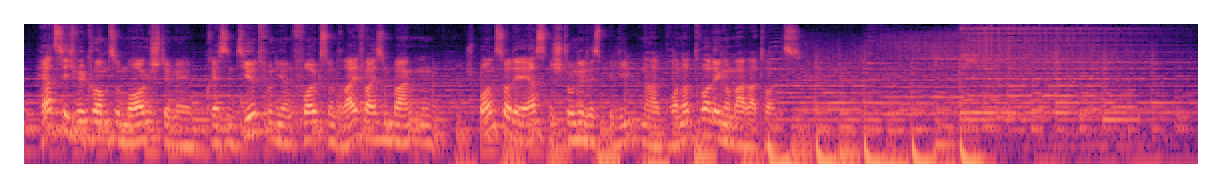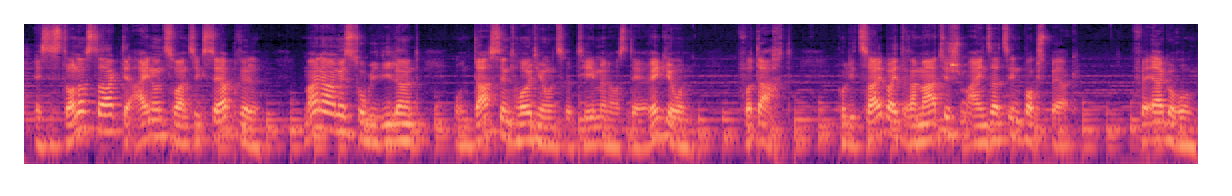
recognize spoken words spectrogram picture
Herzlich willkommen zur Morgenstimme, präsentiert von Ihren Volks- und Raiffeisenbanken, Sponsor der ersten Stunde des beliebten Heilbronner Trollinger Marathons. Es ist Donnerstag, der 21. April. Mein Name ist Tobi Wieland und das sind heute unsere Themen aus der Region. Verdacht. Polizei bei dramatischem Einsatz in Boxberg. Verärgerung.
